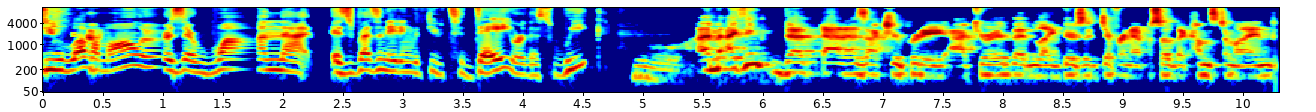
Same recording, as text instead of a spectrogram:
Do you love them all, or is there one that is resonating with you today or this week? Um, I think that that is actually pretty accurate. That like there's a different episode that comes to mind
